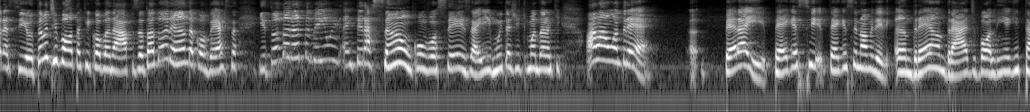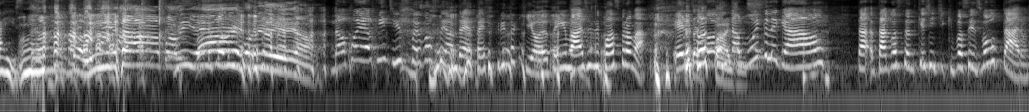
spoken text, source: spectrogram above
Brasil! Estamos de volta aqui com a Banda Apos. Eu tô adorando a conversa e tô adorando também a interação com vocês aí. Muita gente mandando aqui. Olha lá o André. Uh, peraí, pega esse, pega esse nome dele. André Andrade, Bolinha Guitarrista. Ah, bolinha! bolinha, Vai, bolinha! Não foi eu quem disse, foi você, André. Tá escrito aqui, ó. Eu tenho imagens e posso provar. Ele falou que tá muito legal. Tá, tá gostando que, a gente, que vocês voltaram.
